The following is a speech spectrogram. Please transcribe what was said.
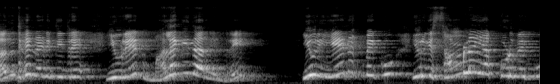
ದಂಧೆ ನಡೀತಿದ್ರೆ ಇವ್ರೇನು ಮಲಗಿದಾರೇನ್ರಿ? ಇವ್ರು ಏನಕ್ಕೆ ಬೇಕು? ಇವ್ರಿಗೆ ಸಂಬಳ ಯಾಕೆ ಕೊಡಬೇಕು?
